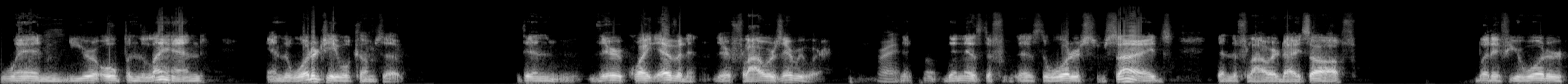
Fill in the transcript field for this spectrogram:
when you're open the land and the water table comes up. Then they're quite evident. There are flowers everywhere. Right. Then, then as the as the water subsides, then the flower dies off. But if your water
